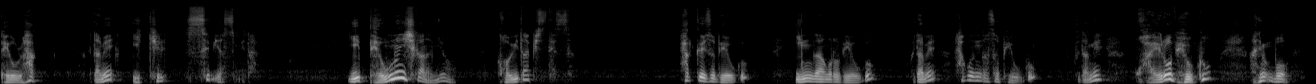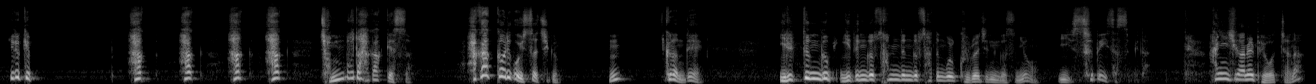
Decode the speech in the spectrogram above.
배울 학, 그 다음에 익힐 습이었습니다. 이 배우는 시간은요 거의 다 비슷했어. 학교에서 배우고 인강으로 배우고 그 다음에 학원 가서 배우고 그 다음에 과외로 배우고 아니면 뭐 이렇게 학 학 학 학 전부 다 하각됐어. 하각거리고 있어 지금. 응? 그런데 1등급, 2등급, 3등급, 4등급을 구별짓는 것은요. 이 습에 있었습니다. 한 시간을 배웠잖아.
